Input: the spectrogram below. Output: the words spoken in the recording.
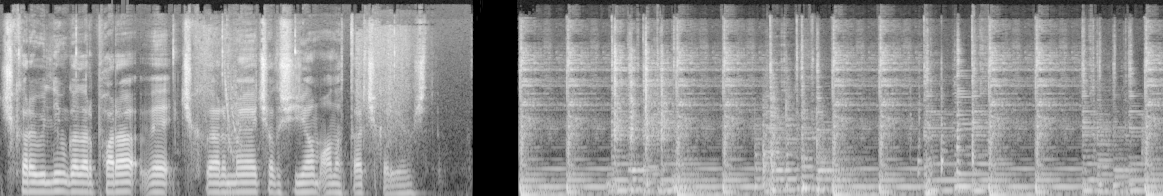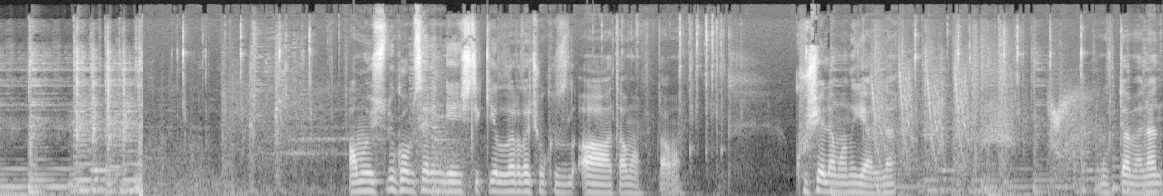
çıkarabildiğim kadar para ve çıkarmaya çalışacağım. Anahtar çıkaracağım işte. Ama Hüsnü komiserin gençlik yılları da çok hızlı. Aa tamam tamam. Kuş elemanı geldi. Muhtemelen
